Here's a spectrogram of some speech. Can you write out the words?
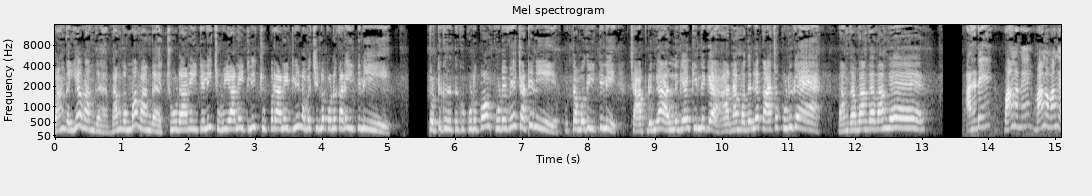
வாங்க ஐயா வாங்க. வாங்கம்மா வாங்க. சூடான இட்லி சுவையான இட்லி சூப்பரான இட்லி. நம்ம சின்ன பொண்ணு கடை இட்லி. தொட்டுக்கிறதுக்கு கொடுப்போம். கூடவே சட்னி புத்தம்போது இட்லி. சாப்பிடுங்க அள்ளுங்க கிள்ளுங்க. ஆனா முதல்ல காய்ச்ச கொடுங்க. வாங்க வாங்க வாங்க. அடடே வாங்கண்ணே வாங்க வாங்க.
